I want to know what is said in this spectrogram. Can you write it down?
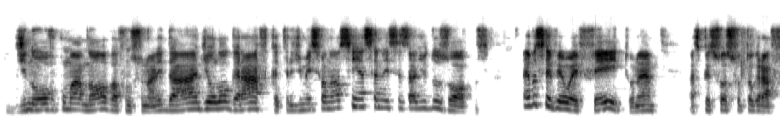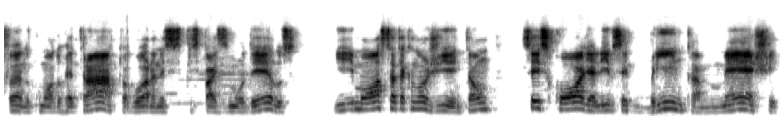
de novo com uma nova funcionalidade holográfica, tridimensional, sem essa necessidade dos óculos. Aí você vê o efeito, né? As pessoas fotografando com modo retrato, agora nesses principais modelos, e mostra a tecnologia. Então, você escolhe ali, você brinca, mexe,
